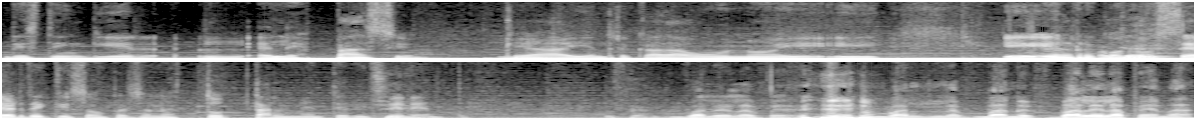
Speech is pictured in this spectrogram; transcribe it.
distinguir el, el espacio que hay entre cada uno y, y, y el reconocer de que son personas totalmente diferentes. Vale la pena, vale, la, vale, vale la pena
